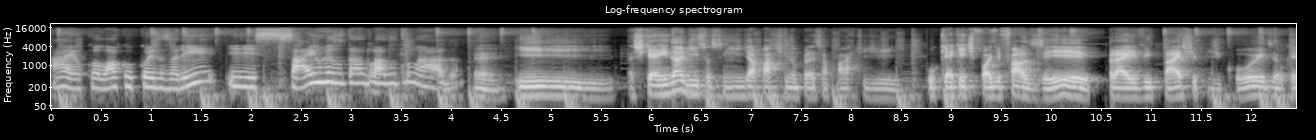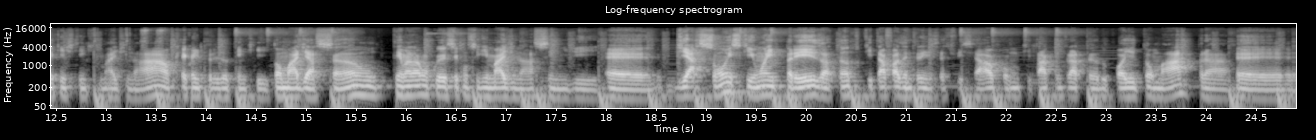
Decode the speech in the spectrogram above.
Ah, eu coloco coisas ali e sai um resultado lá do outro lado. É, e acho que ainda nisso, assim, já partindo para essa parte de o que é que a gente pode fazer para evitar esse tipo de coisa, o que é que a gente tem que imaginar, o que é que a empresa tem que tomar de ação. Tem mais alguma coisa que você conseguir imaginar, assim, de, é, de ações que uma empresa, tanto que está fazendo inteligência artificial como que está contratando, pode tomar para é,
